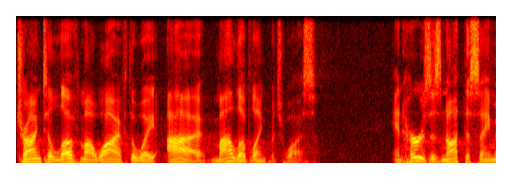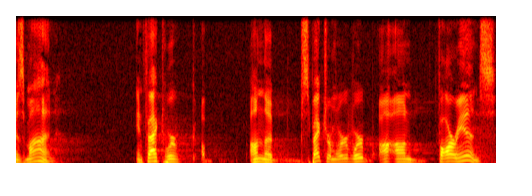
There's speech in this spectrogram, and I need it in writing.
trying to love my wife the way I, my love language was. And hers is not the same as mine. In fact, we're uh, on the spectrum, we're, we're uh, on far ends.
